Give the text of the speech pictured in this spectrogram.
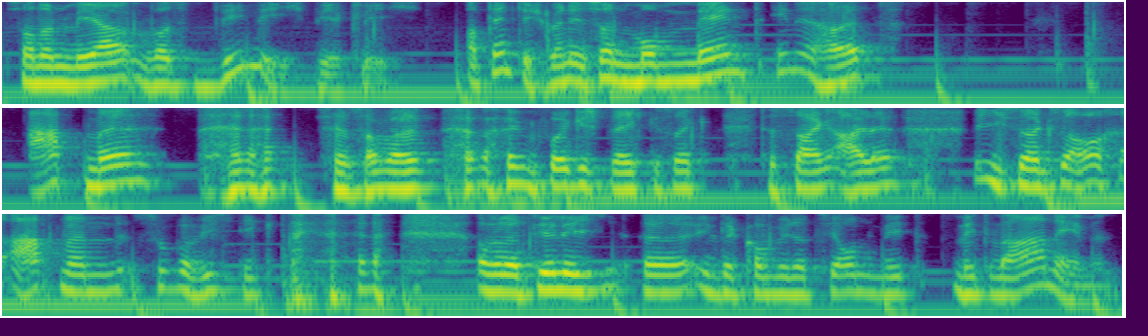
sondern mehr, was will ich wirklich? Authentisch. Wenn ich so einen Moment innehalte, atme, das haben wir im Vorgespräch gesagt, das sagen alle, ich sage es auch, atmen, super wichtig. Aber natürlich äh, in der Kombination mit, mit Wahrnehmen.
